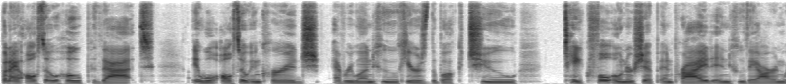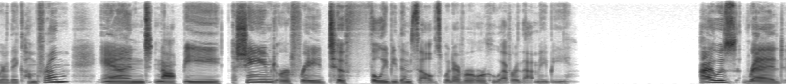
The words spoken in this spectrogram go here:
But I also hope that it will also encourage everyone who hears the book to take full ownership and pride in who they are and where they come from and not be ashamed or afraid to fully be themselves, whatever or whoever that may be. I was read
